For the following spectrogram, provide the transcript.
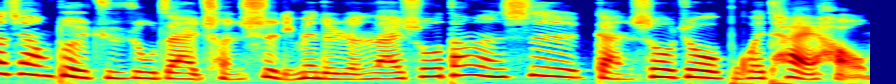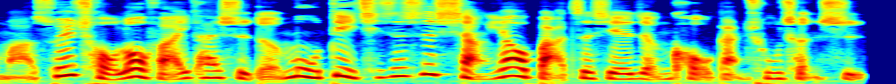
那这样对居住在城市里面的人来说，当然是感受就不会太好嘛。所以丑陋法一开始的目的其实是想要把这些人口赶出城市，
